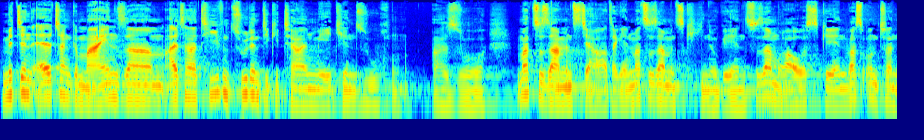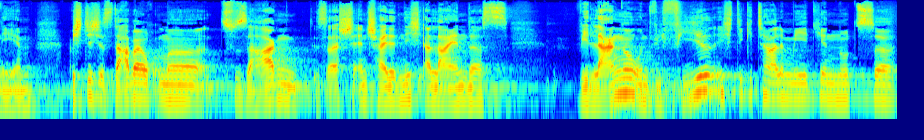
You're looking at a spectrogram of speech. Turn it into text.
mit den Eltern gemeinsam Alternativen zu den digitalen Medien suchen. Also mal zusammen ins Theater gehen, mal zusammen ins Kino gehen, zusammen rausgehen, was unternehmen. Wichtig ist dabei auch immer zu sagen, es entscheidet nicht allein das wie lange und wie viel ich digitale Medien nutze,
